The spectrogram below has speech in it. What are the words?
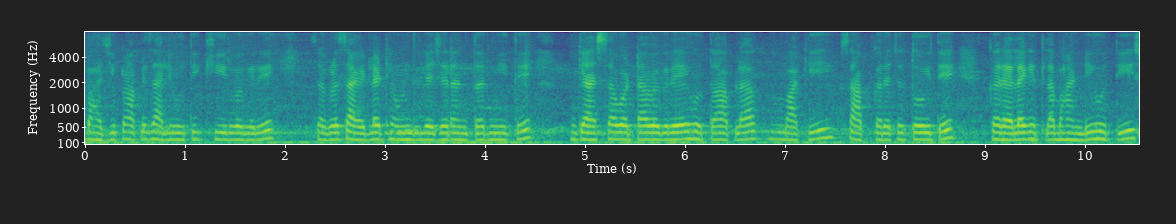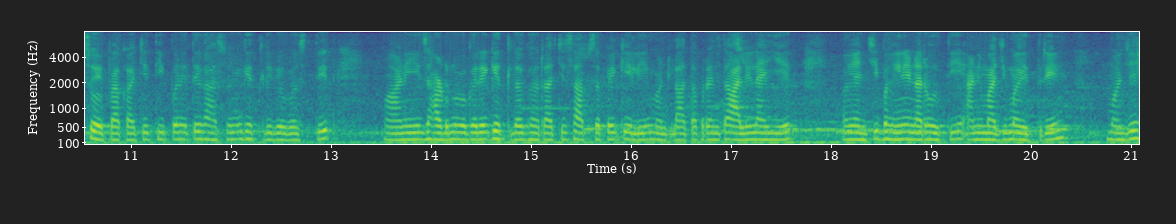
भाजी पण आपली झाली होती खीर वगैरे सगळं साईडला ठेवून दिल्याच्या नंतर मी इथे गॅसचा वटा वगैरे होता आपला बाकी साफ करायचा तो इथे करायला घेतला. भांडी होती स्वयंपाकाची ती पण इथे घासून घेतली व्यवस्थित. आणि झाडून वगैरे घेतलं घराची साफसफाई केली. म्हटलं आतापर्यंत आले नाही आहेत. यांची बहीण येणार होती आणि माझी मैत्रीण. म्हणजे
